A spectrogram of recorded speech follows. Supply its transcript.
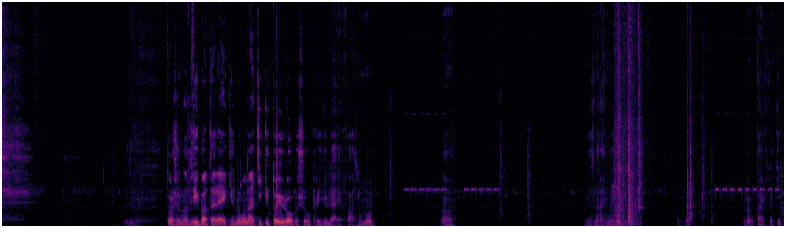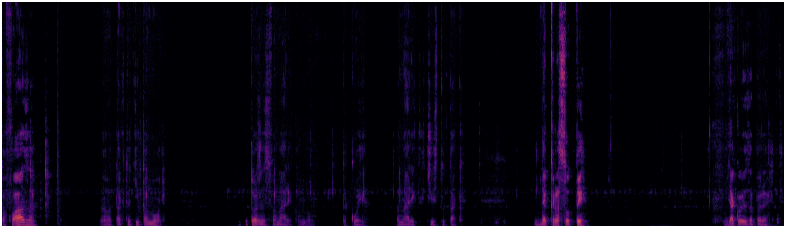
Теж на дві батарейки. Ну вона тільки то і робить, що определяє фазу 0. О. Не знаю, не видно. Да. Вот так то типа фаза. А вот так то типа 0. Ну, Тоже с фонариком, ну, такой фонарик чисто так. Для красоти. Дякую за перегляд.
